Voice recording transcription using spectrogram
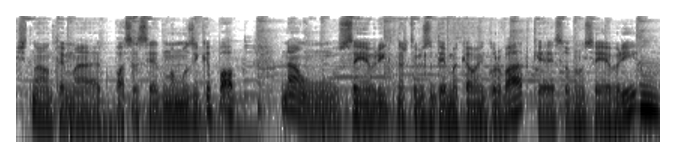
isto não é um tema que possa ser de uma música pop. Não, o sem abrigo, nós temos um tema cão encurvado, que é sobre um sem abrigo. Hum.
